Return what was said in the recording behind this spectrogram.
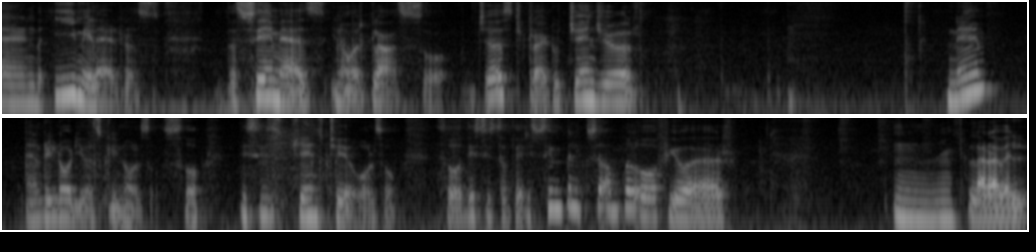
and the email address the same as in our class. So just try to change your name and reload your screen also. So this is changed here also. So this is a very simple example of your mm, Laravel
